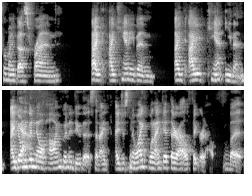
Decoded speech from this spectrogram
for my best friend? I I can't even I I can't even. I don't Yeah. even know how I'm going to do this. And I I just know I when I get there I'll figure it out. But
